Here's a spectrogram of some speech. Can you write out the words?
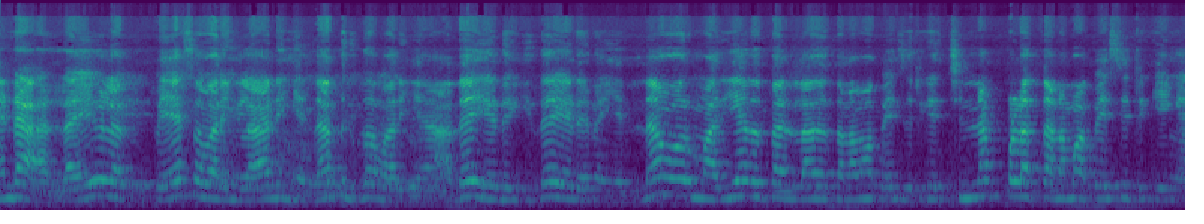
ஏண்டா லைவ்ல பேச வரீங்களா? நீங்க என்னத்துக்கு தான் வரீங்க? அதை எடு இதை எடு. என்ன ஒரு மரியாதை தான் இல்லாத தனமா பேசிட்டு இருக்கீங்க சின்ன பிள்ளைத்தனமா பேசிட்டு இருக்கீங்க.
